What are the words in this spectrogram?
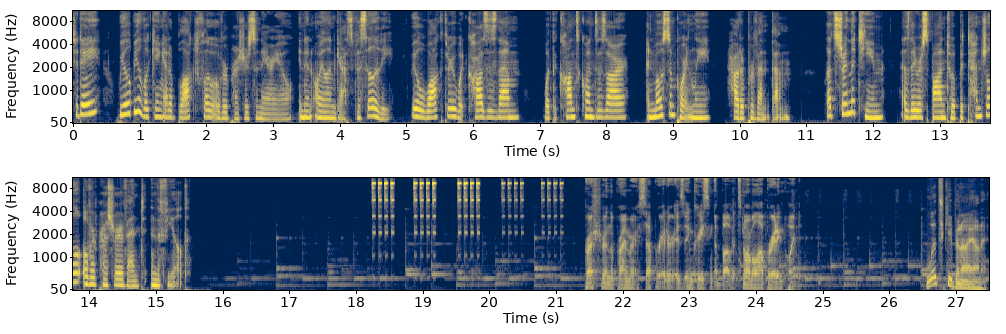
Today, we'll be looking at a blocked flow overpressure scenario in an oil and gas facility. We will walk through what causes them, what the consequences are, and most importantly, how to prevent them. Let's join the team as they respond to a potential overpressure event in the field. Pressure in the primary separator is increasing above its normal operating point. Let's keep an eye on it.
